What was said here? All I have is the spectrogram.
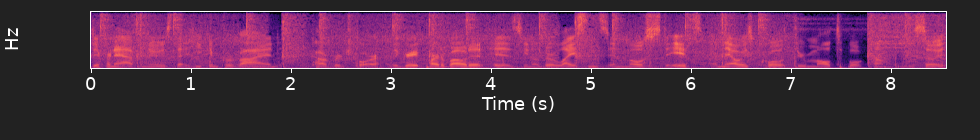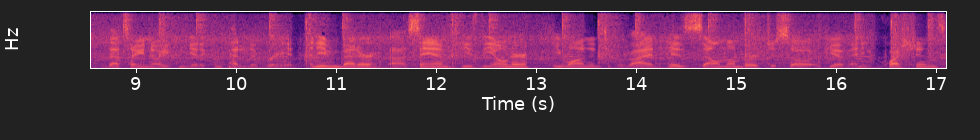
different avenues that he can provide coverage for. The great part about it is, you know, they're licensed in most states and they always quote through multiple companies. So that's how you know you can get a competitive rate. And even better, uh, Sam, he's the owner. He wanted to provide his cell number just so if you have any questions,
